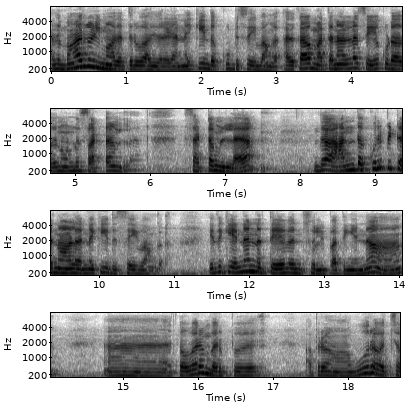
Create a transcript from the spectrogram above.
அந்த மார்கழி மாத திருவாதிரை அன்னைக்கு இந்த கூட்டு செய்வாங்க. அதுக்காக மற்ற நாள்லாம் செய்யக்கூடாதுன்னு ஒன்றும் சட்டம் இல்லை. சட்டம் இல்லை. இந்த அந்த குறிப்பிட்ட நாள் அன்னைக்கு இது செய்வாங்க. இதுக்கு என்னென்ன தேவைன்னு சொல்லி பார்த்தீங்கன்னா துவரம் பருப்பு அப்புறம் ஊற வச்ச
